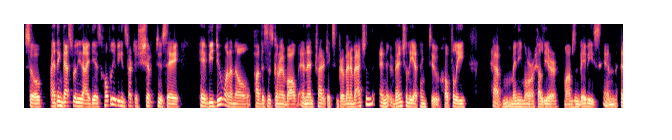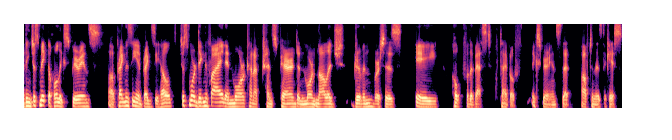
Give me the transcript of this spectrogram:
So I think that's really the idea is hopefully we can start to shift to say, hey, we do want to know how this is going to evolve and then try to take some preventive action. And eventually, I think to hopefully have many more healthier moms and babies. And I think just make the whole experience of pregnancy and pregnancy health just more dignified and more kind of transparent and more knowledge driven versus a hope for the best type of experience that often is the case.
